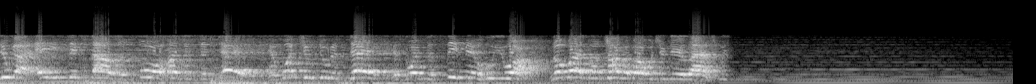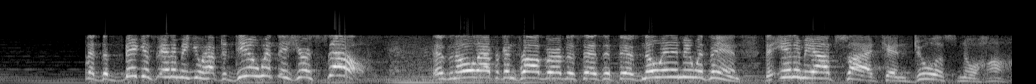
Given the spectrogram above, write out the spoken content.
You got 86,400 today, and what you do today is going to cement who you are. Nobody's going to talk about what you did last week. that the biggest enemy you have to deal with is yourself. There's an old African proverb that says, if there's no enemy within, the enemy outside can do us no harm.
